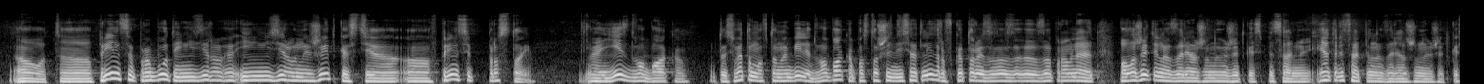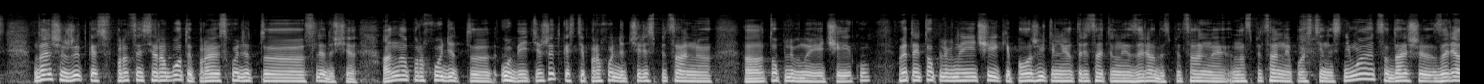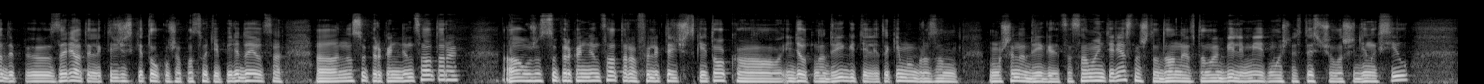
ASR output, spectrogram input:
Вот. Э, принцип работы ионизированной жидкости э, в принципе простой. Есть два бака. То есть в этом автомобиле два бака по 160 литров, в которые за заправляют положительно заряженную жидкость специальную и отрицательно заряженную жидкость. Дальше жидкость в процессе работы происходит э, следующее. Она проходит, э, обе эти жидкости проходят через специальную э, топливную ячейку. В этой топливной ячейке положительные и отрицательные заряды специальные, на специальные пластины снимаются. Дальше заряды, э, заряд, электрический ток уже по сути передается э, на суперконденсаторы, а уже с суперконденсаторов электрический ток э, идет на двигатель, и таким образом машина двигается. Самое интересное, что данный автомобиль имеет мощность 1000 лошадиных сил.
